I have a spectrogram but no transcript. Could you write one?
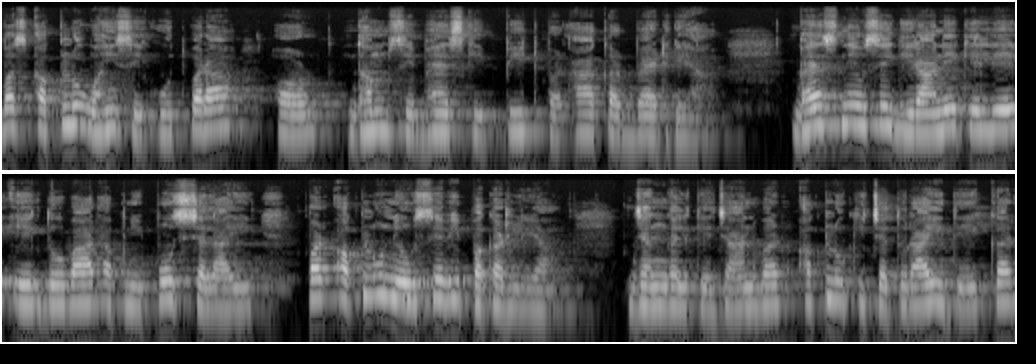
बस अकलू वहीं से कूद पड़ा और धम से भैंस की पीठ पर आकर बैठ गया। भैंस ने उसे गिराने के लिए एक दो बार अपनी पूंछ चलाई, पर अकलू ने उसे भी पकड़ लिया। जंगल के जानवर अकलू की चतुराई देखकर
